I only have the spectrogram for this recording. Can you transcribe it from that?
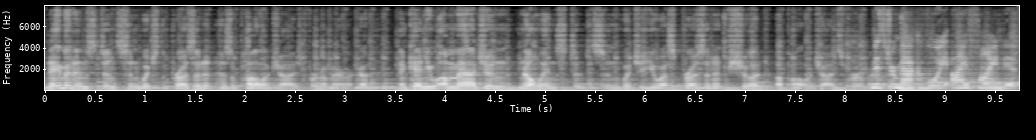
Name an instance in which the president has apologized for America, and can you imagine no instance in which a U.S. president should apologize for America? Mr. McAvoy, I find it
